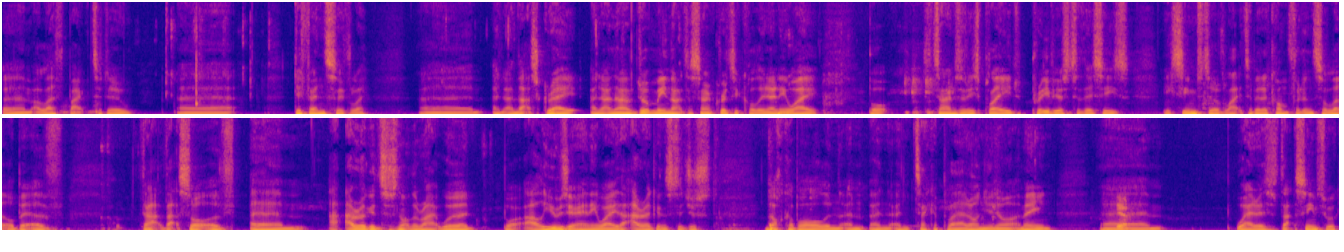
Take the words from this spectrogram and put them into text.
um, a left back to do uh, defensively, um, and, and that's great. And, and I don't mean that to sound critical in any way, but the times that he's played previous to this, he's he seems to have lacked a bit of confidence, a little bit of that that sort of um, arrogance is not the right word, but I'll use it anyway. That arrogance to just knock a ball and and, and, and take a player on. You know what I mean? Um, Yeah. Whereas that seems to have,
